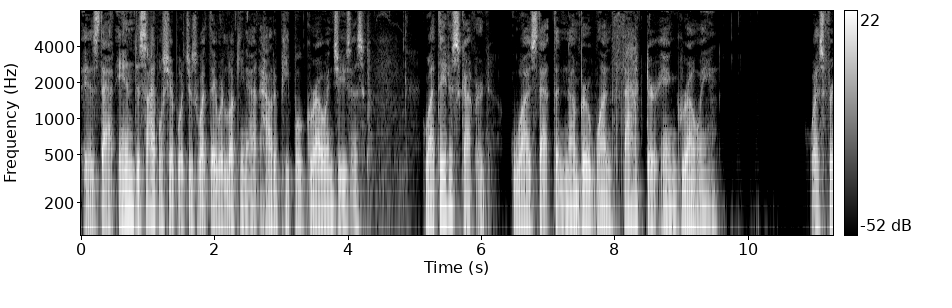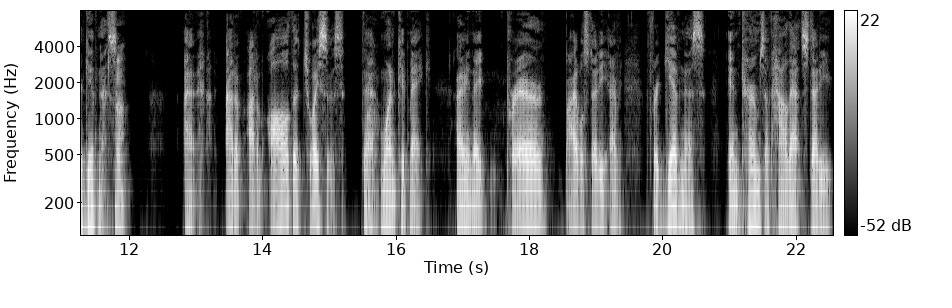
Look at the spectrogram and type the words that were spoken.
is that in discipleship, which is what they were looking at, how do people grow in Jesus? What they discovered was that the number one factor in growing was forgiveness. Huh. Uh, out of out of all the choices that one could make, I mean, they prayer, Bible study, every, forgiveness in terms of how that study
